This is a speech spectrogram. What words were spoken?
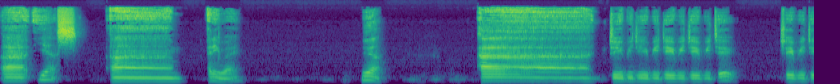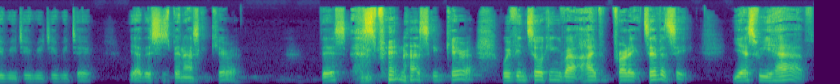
Uh, yes. Um, anyway, yeah. Uh, doobie doobie doobie doobie doo. Doobie doobie doobie doobie doo. Yeah, this has been Ask Akira. This has been Ask Akira. We've been talking about hyperproductivity. Yes, we have.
